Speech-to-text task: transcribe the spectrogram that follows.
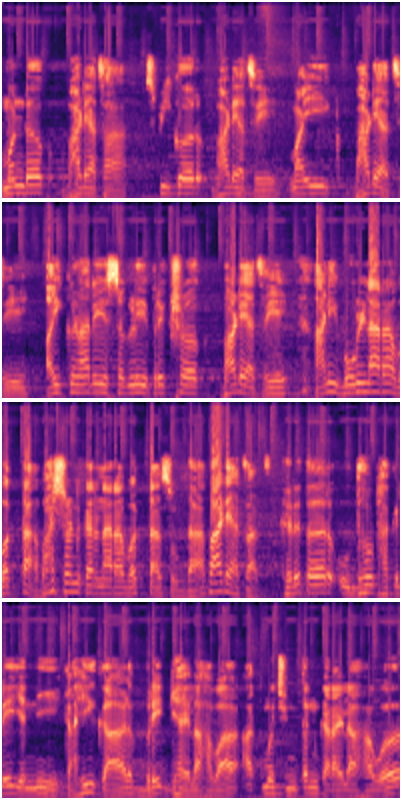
मंडप भाड्याचा स्पीकर भाड्याचे माईक भाड्याचे ऐकणारे सगळे प्रेक्षक भाड्याचे आणि बोलणारा वक्ता भाषण करणारा वक्ता सुद्धा भाड्याचाच. खरं तर उद्धव ठाकरे यांनी काही काळ ब्रेक घ्यायला हवा आत्मचिंतन करायला हवं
